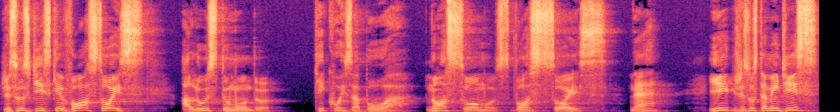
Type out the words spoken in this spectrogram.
Jesus diz que vós sois a luz do mundo. Que coisa boa! Nós somos, vós sois, né? E Jesus também diz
